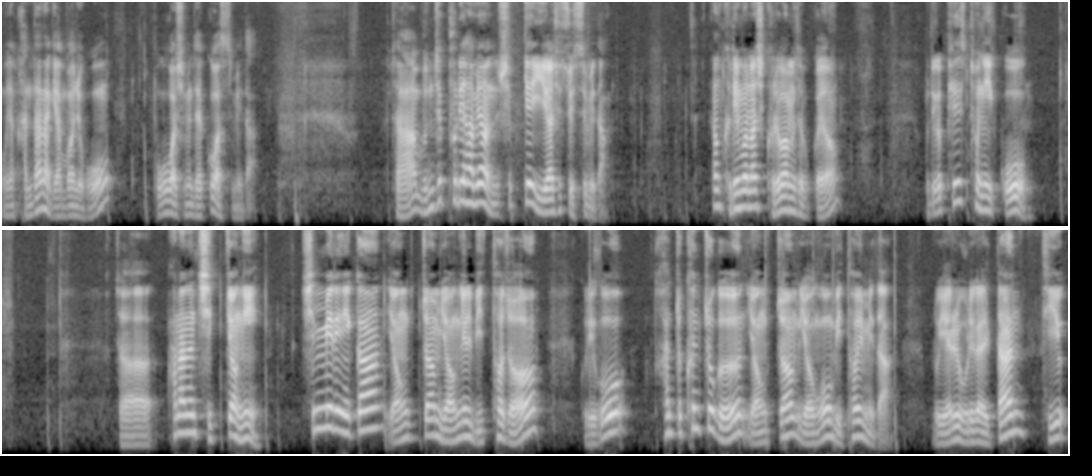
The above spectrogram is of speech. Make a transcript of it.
그냥 간단하게 한번 요거 보고 가시면 될 것 같습니다. 자, 문제풀이 하면 쉽게 이해하실 수 있습니다. 그냥 그림 하나씩 그려가면서 해볼까요? 우리가 피스톤이 있고 자 하나는 직경이 10mm니까 0.01m죠. 그리고 한쪽 큰 쪽은 0.05m입니다. 그리고 얘를 우리가 일단 D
